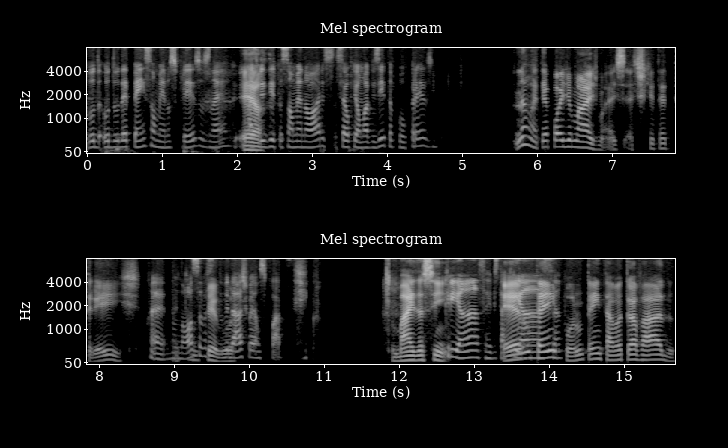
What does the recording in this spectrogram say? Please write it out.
O, do DEPEN são menos presos, né? É. As visitas são menores. Você é o quê? Uma visita por preso? Não, até pode mais, mas acho que até três. É, no tu nosso, pegou. duvidar, acho que vai uns 4, 5. Mas assim, Criança, revista é, criança. não tem, pô, não tem, tava travado.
